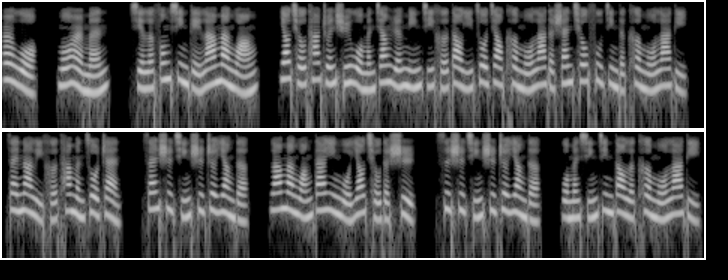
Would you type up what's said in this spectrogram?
而我摩尔门写了封信给拉曼王。要求他准许我们将人民集合到一座叫克摩拉的山丘附近的克摩拉底，在那里和他们作战。三事情是这样的，拉曼王答应我要求的事。四事情是这样的，我们行进到了克摩拉底，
